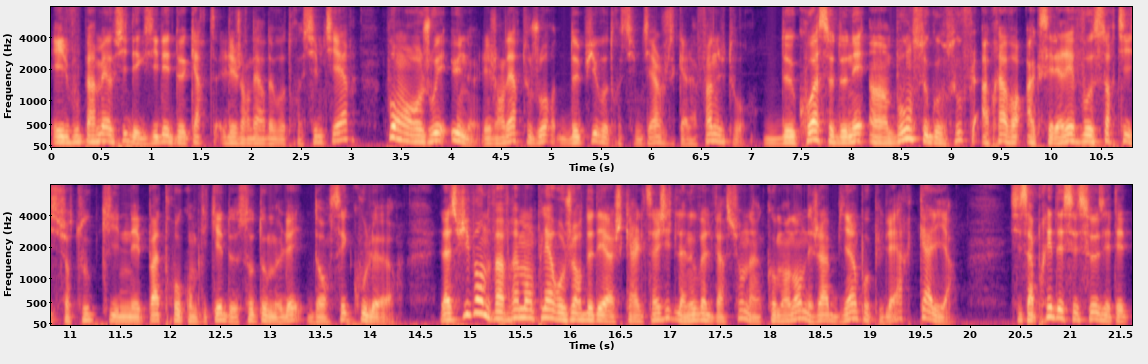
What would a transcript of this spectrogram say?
et il vous permet aussi d'exiler deux cartes légendaires de votre cimetière, pour en rejouer une, légendaire toujours, depuis votre cimetière jusqu'à la fin du tour. De quoi se donner un bon second souffle après avoir accéléré vos sorties, surtout qu'il n'est pas trop compliqué de s'automeler dans ces couleurs. La suivante va vraiment plaire aux joueurs de DH car il s'agit de la nouvelle version d'un commandant déjà bien populaire, Kalia. Si sa prédécesseuse était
